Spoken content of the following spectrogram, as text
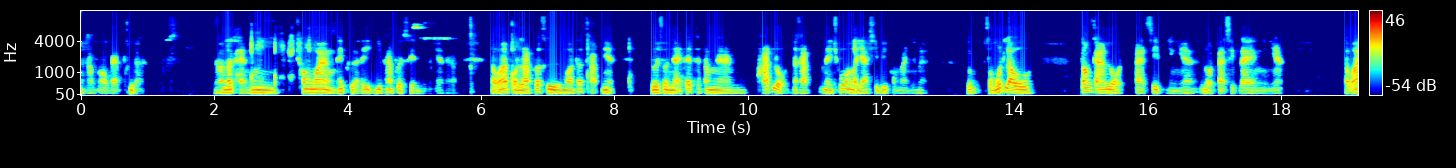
นะครับ ออกแบบเผื่อเนาะแล้วแถมมีช่องว่างให้เผื่อได้อีก 25เปอร์เซ็นต์อย่างเงี้ยนะครับ แต่ว่าผลลัพธ์ก็คือมอเตอร์ขับเนี่ย โดยส่วนใหญ่ก็จะทำงานพาร์ทโหลดนะครับ ในช่วงระยะชีวิตของมันใช่ไหมสมมุติเราต้องการโหลด 80 อย่างเงี้ย โหลด 80 แรงอย่างเงี้ย แต่ว่า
